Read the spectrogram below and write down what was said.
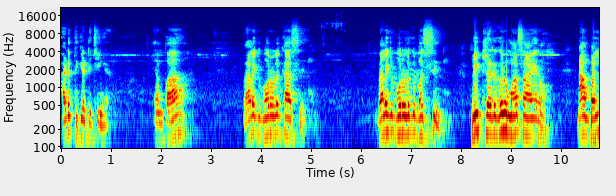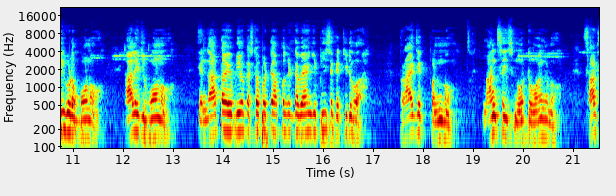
அடுத்து கேட்டுச்சிங்க. ஏன்பா? வேலைக்கு போகிறவங்களுக்கு காசு. வேலைக்கு போகிறவங்களுக்கு பஸ்ஸு வீட்டில் இருக்கிற மாதம் ஆயிரம். நான் பள்ளிக்கூடம் போகணும் காலேஜ் போகணும் எங்கள் ஆத்தா எப்படியோ கஷ்டப்பட்டு அப்பக்கிட்ட வாங்கி பீஸை கட்டிடுவா. ப்ராஜெக்ட் பண்ணணும். லாங் சைஸ் நோட்டு வாங்கணும். ஷார்ட்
